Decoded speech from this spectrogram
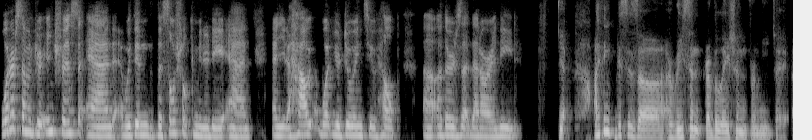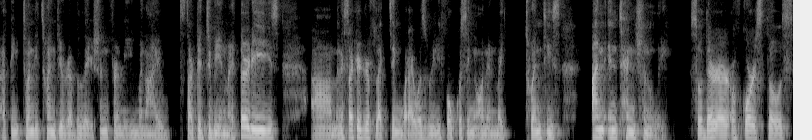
what are some of your interests and within the social community and, and, you know, how, what you're doing to help uh, others that, that are in need? Yeah, I think this is a, a, recent revelation for me, Jay. I think 2020 revelation for me when I started to be in my 30s um, and I started reflecting what I was really focusing on in my 20s unintentionally. So there are, of course, those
